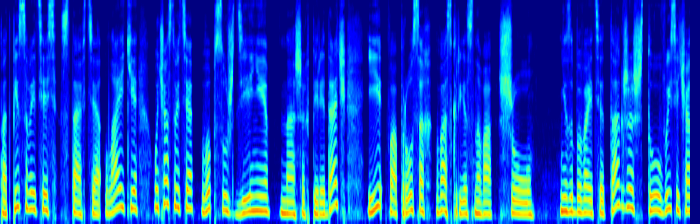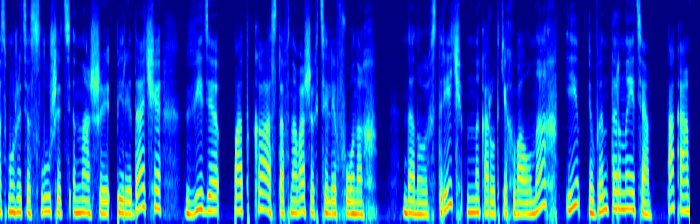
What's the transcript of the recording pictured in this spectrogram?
Подписывайтесь, ставьте лайки, участвуйте в обсуждении наших передач и вопросах воскресного шоу. Не забывайте также, что вы сейчас можете слушать наши передачи в виде подкастов на ваших телефонах. До новых встреч на коротких волнах и в интернете. Пока!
